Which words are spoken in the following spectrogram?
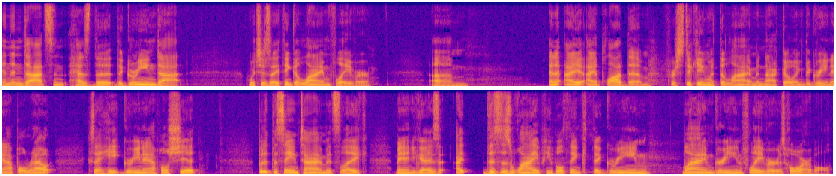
and then dots and has the the green dot, which is I think a lime flavor. Um, And I, I applaud them for sticking with the lime and not going the green apple route because I hate green apple shit. But at the same time, it's like, man, you guys, I this is why people think that green lime green flavor is horrible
